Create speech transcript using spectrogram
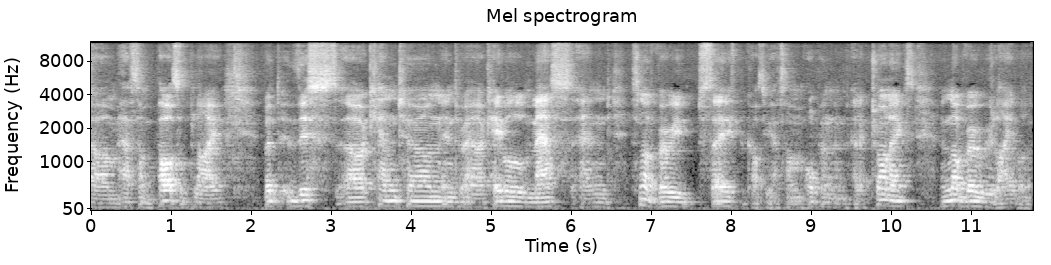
um, have some power supply, but this uh, can turn into a cable mess and it's not very safe because you have some open electronics and not very reliable.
